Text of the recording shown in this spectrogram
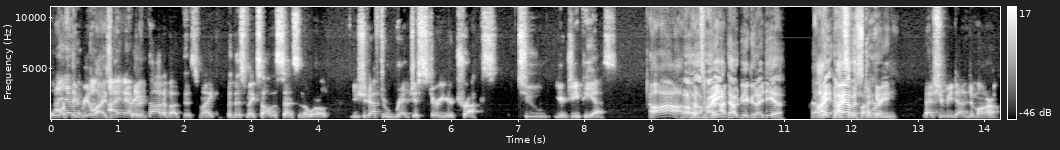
Or I if never- they realize I, it, I never they- thought about this, Mike, but this makes all the sense in the world. You should have to register your trucks to your GPS. ah, Oh, the that's a great- that would be a good idea. I- I have That's a story- fucking- that should be done tomorrow.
